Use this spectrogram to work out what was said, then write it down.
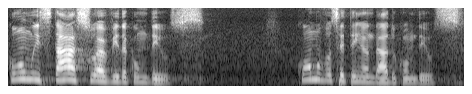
Como está a sua vida com Deus? Como você tem andado com Deus?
